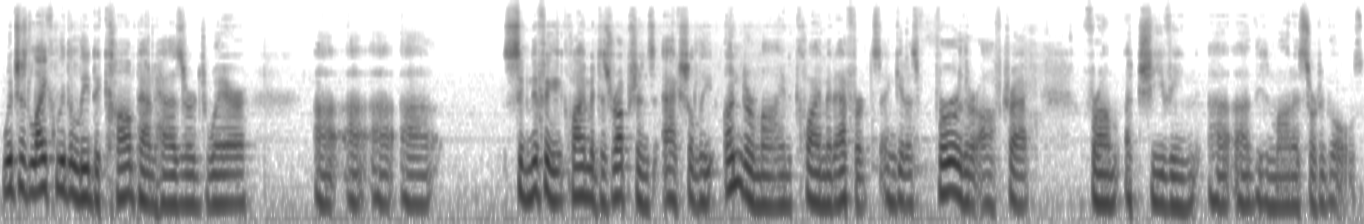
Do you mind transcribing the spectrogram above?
which is likely to lead to compound hazards where uh, uh, uh, uh, significant climate disruptions actually undermine climate efforts and get us further off track from achieving these modest sort of goals.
